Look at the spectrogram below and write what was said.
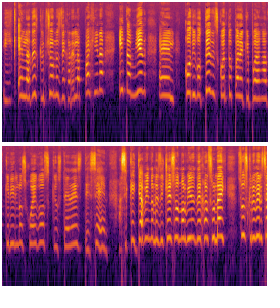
y en la descripción les dejaré la página y también el código de descuento para que puedan adquirir los juegos que ustedes deseen. Así que ya habiéndoles dicho eso, no olviden dejar su like, suscribirse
